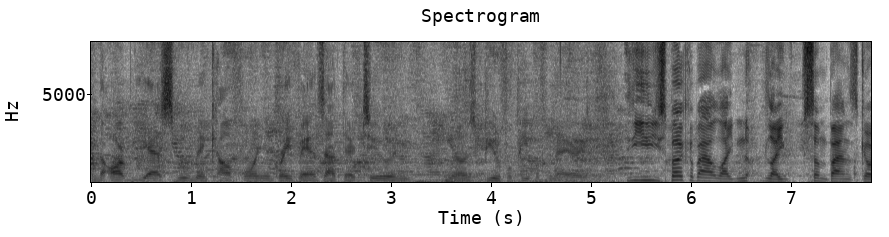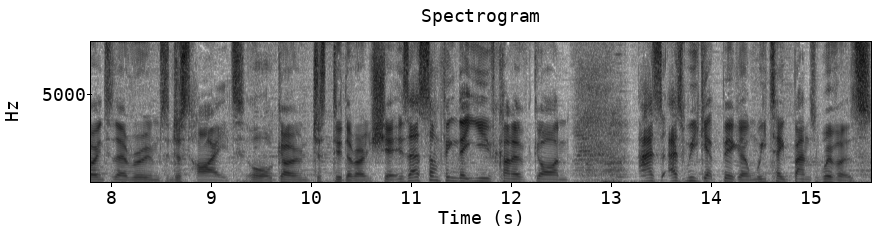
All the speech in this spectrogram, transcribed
and the RBS movement in California. Great bands out there too, and you know, there's beautiful people from that area. You spoke about like like some bands go into their rooms and just hide, or go and just do their own shit. Is that something that you've kind of gone as as we get bigger and we take bands with us?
